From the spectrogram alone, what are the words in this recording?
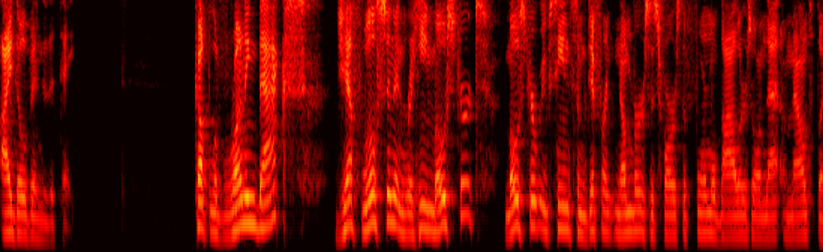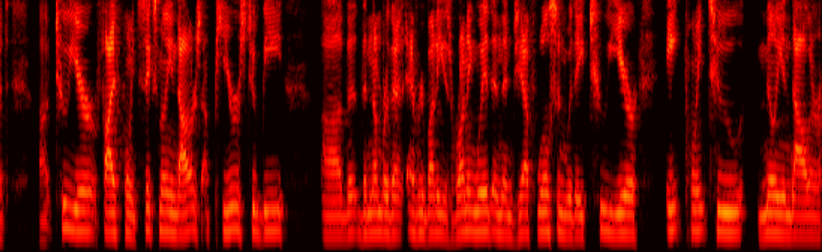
I dove into the tape. A couple of running backs, Jeff Wilson and Raheem Mostert. Mostert, we've seen some different numbers as far as the formal dollars on that amount, but uh, two year, $5.6 million appears to be uh, the, the number that everybody is running with. And then Jeff Wilson with a two year, $8.2 million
